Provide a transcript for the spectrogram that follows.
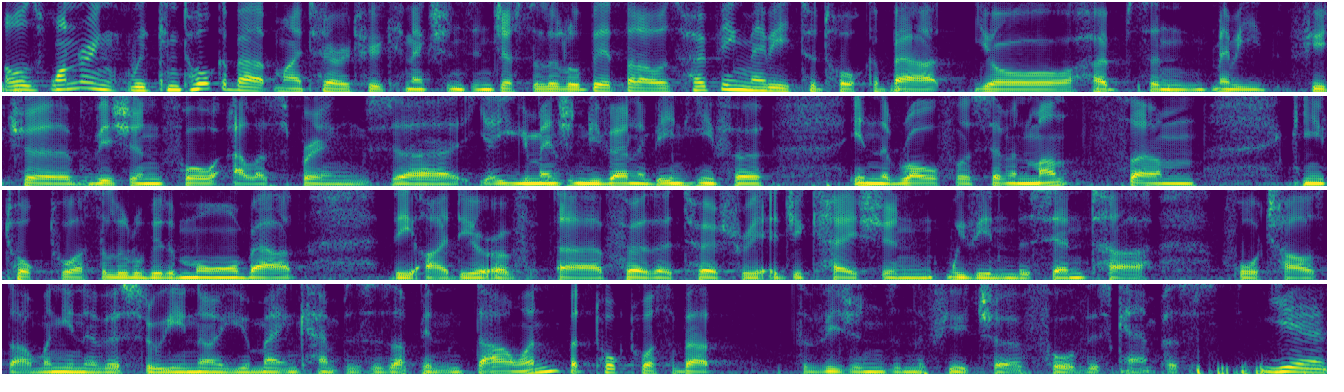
I was wondering, we can talk about my territory connections in just a little bit, but I was hoping maybe to talk about your hopes and maybe future vision for Alice Springs. Uh, you mentioned you've only been here for in the role for seven months. Um, can you talk to us a little bit more about the idea of uh, further tertiary education within the centre for Charles Darwin University? You know your main campus is up in Darwin, but talk to us about the visions in the future for this campus? Yeah,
